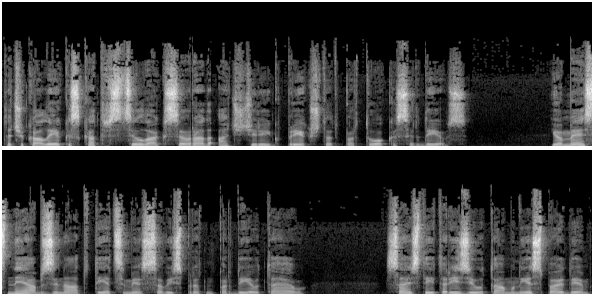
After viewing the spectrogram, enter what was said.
Taču, kā liekas, katrs cilvēks sev rada atšķirīgu priekšstatu par to, kas ir Dievs. Jo mēs neapzināti tiecamies savu izpratni par Dievu Tēvu, saistīt ar izjūtām un iespaidiem,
